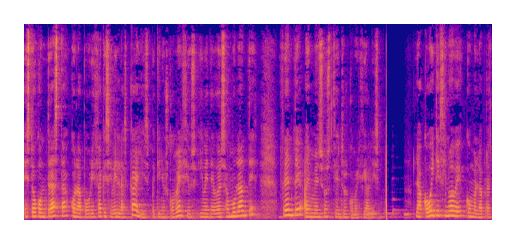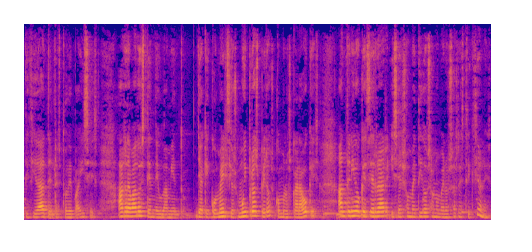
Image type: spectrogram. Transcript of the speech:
Esto contrasta con la pobreza que se ve en las calles, pequeños comercios y vendedores ambulantes frente a inmensos centros comerciales. La COVID-19, como en la practicidad del resto de países, ha agravado este endeudamiento, ya que comercios muy prósperos, como los karaokes, han tenido que cerrar y ser sometidos a numerosas restricciones,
